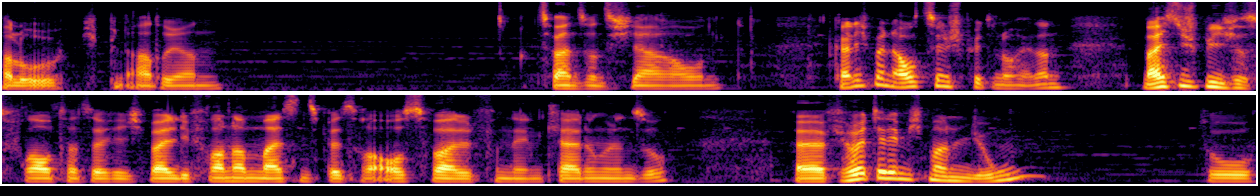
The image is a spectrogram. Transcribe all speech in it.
Hallo, ich bin Adrian. 22 Jahre und kann ich mein Aussehen später noch ändern? Meistens spiele ich als Frau tatsächlich, weil die Frauen haben meistens bessere Auswahl von den Kleidungen und so. Äh, für heute nehme ich mal einen Jungen. So.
